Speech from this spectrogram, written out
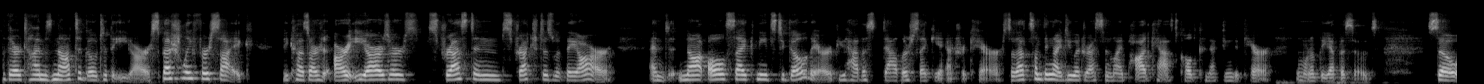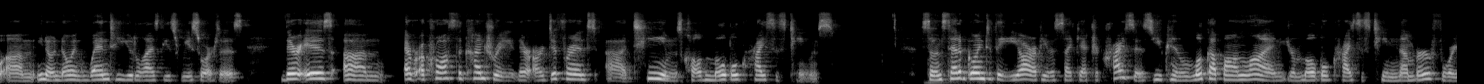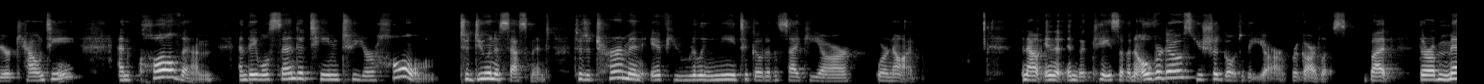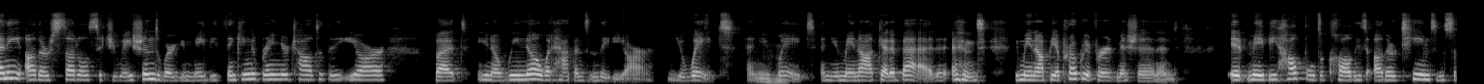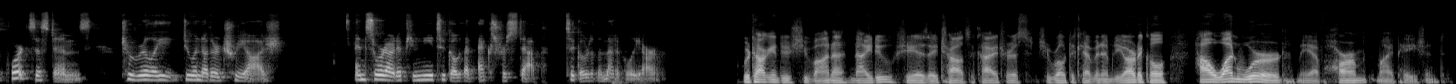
There are times not to go to the ER, especially for psych because our, our ERs are stressed and stretched as what they are. And not all psych needs to go there if you have established psychiatric care. So that's something I do address in my podcast called Connecting to Care in one of the episodes. So, um, you know, knowing when to utilize these resources. There is um, across the country, there are different uh, teams called mobile crisis teams. So instead of going to the ER, if you have a psychiatric crisis, you can look up online your mobile crisis team number for your county and call them, and they will send a team to your home to do an assessment to determine if you really need to go to the psych ER or not. Now, in, in the case of an overdose, you should go to the ER regardless. But there are many other subtle situations where you may be thinking of bringing your child to the ER, but you know we know what happens in the er you wait and you mm-hmm. wait and you may not get a bed and you may not be appropriate for admission and it may be helpful to call these other teams and support systems to really do another triage and sort out if you need to go that extra step to go to the medical er we're talking to Shivana Naidoo. She is a child psychiatrist. She wrote the Kevin MD article, How One Word May Have Harmed My Patient.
